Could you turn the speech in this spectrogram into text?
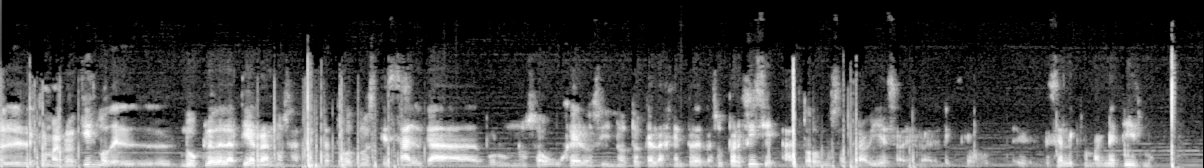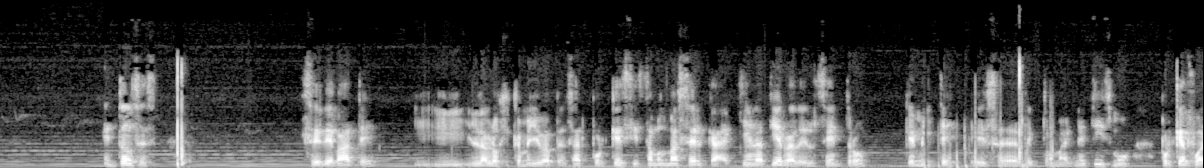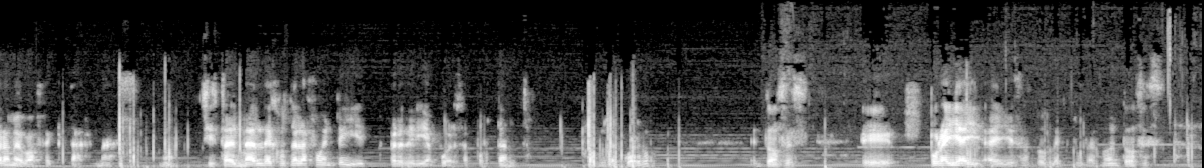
el electromagnetismo del núcleo de la Tierra nos afecta a todos, no es que salga por unos agujeros y no toque a la gente de la superficie, a todos nos atraviesa eh, ese electromagnetismo. Entonces, se debate y, la lógica me lleva a pensar por qué si estamos más cerca aquí en la Tierra del centro que emite ese electromagnetismo, ¿por qué afuera me va a afectar más? Si está más lejos de la fuente y perdería fuerza por tanto. ¿Estamos de acuerdo? Entonces, eh, por ahí hay, hay esas dos lecturas, ¿no? Entonces,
